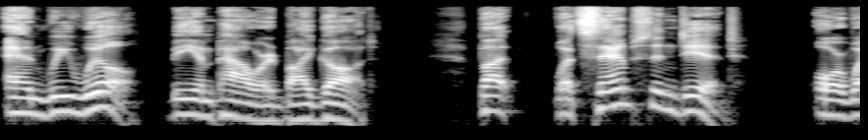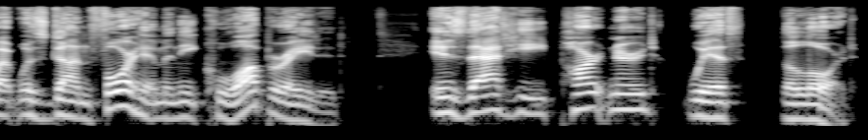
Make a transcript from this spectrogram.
and we will be empowered by God. But what Samson did or what was done for him, and he cooperated, is that he partnered with the Lord.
